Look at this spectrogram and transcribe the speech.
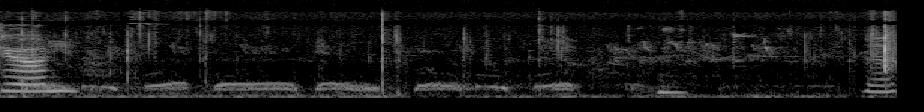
Mas pigeon. Yeah.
